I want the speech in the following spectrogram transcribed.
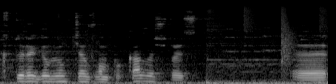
którego bym chciał wam pokazać, to jest... E,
